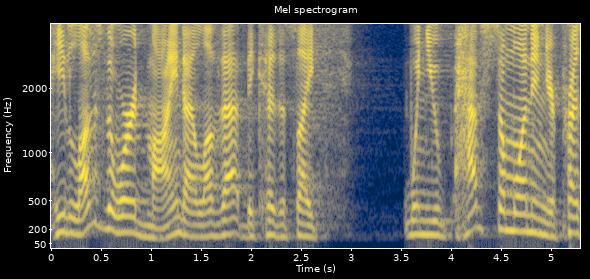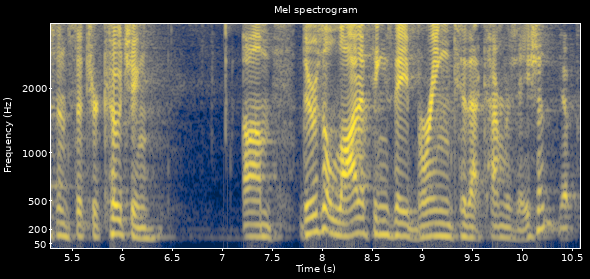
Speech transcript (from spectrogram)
he loves the word mind. I love that because it's like when you have someone in your presence that you're coaching, um, there's a lot of things they bring to that conversation Yep.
